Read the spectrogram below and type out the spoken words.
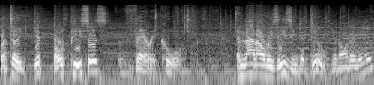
But to get both pieces, very cool. And not always easy to do, you know what I mean?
